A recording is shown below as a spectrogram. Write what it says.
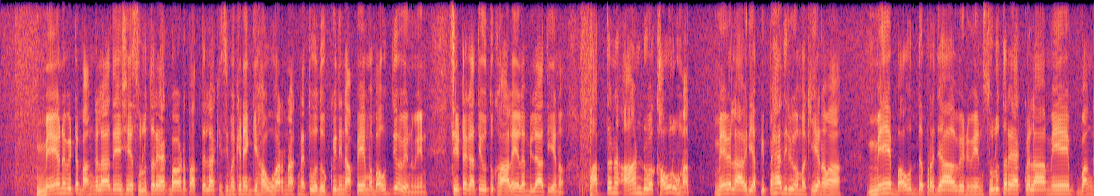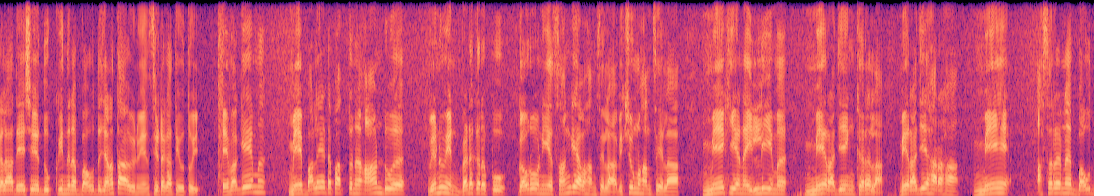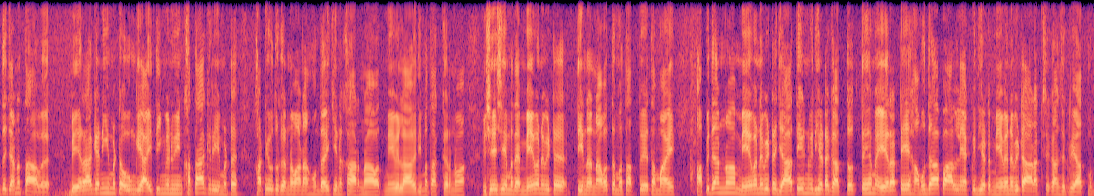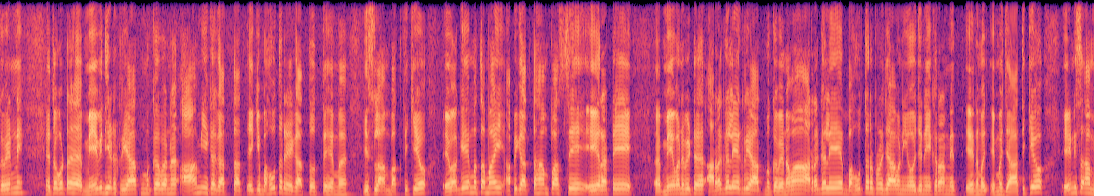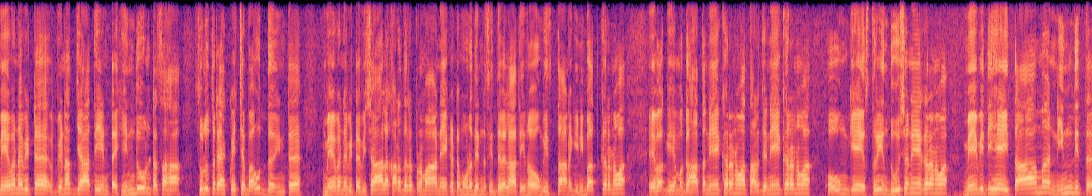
මේ වන විට බංගලාදේශයේ සුළුතරයක් බවට පත්වෙලා කිසිම කෙනෙක්ගේ හවුහරණක් නැතුව දුක් විඳින අපේම බෞද්ධයෝ වෙනුවෙන් සිටගත යුතු කාලය එළඹිලා තියෙනවා. පත්වන ආණ්ඩුව කවුරු වුණත් මේ වෙලාවේදී අපි පැහැදිලිවම කියනවා මේ බෞද්ධ ප්‍රජාව වෙනුවෙන් සුළුතරයක් වෙලා මේ බංගලාදේශයේ දුක් විඳින බෞද්ධ ජනතාව වෙනුවෙන් සිටගත යුතුයි. ඒ වගේම මේ බලයට පත්වන ආණ්ඩුව වෙනුවෙන් වැඩ කරපු ගෞරවනීය සංඝයා වහන්සේලා භික්ෂුන් වහන්සේලා මේ කියන ඉල්ලීම මේ රජයෙන් කරලා මේ රජය හරහා මේ අසරණ බෞද්ධ ජනතාව බේරා ගැනීමට ඔවුන්ගේ අයිතින් වෙනුවෙන් කතා කිරීමට කටයුතු කරනවා නම් හොඳයි කියන කාරණාවත් මේ වෙලාවේදී මතක් කරනවා. විශේෂයෙන්ම දැන් මේ වන විට තියෙන නවතම තත්වය තමයි අපි දන්නවා මේ වන විට ජාතීන් විදිහට ගත්තොත් එහෙම ඒ රටේ හමුදා පාලනයක් විදිහට මේ වෙන විට ආරක්ෂක අංශ ක්‍රියාත්මක වෙන්නේ. එතකොට මේ විදිහට ක්‍රියාත්මක වන ආමි එක ගත්තත් ඒකේ බහුතරය ගත්තොත් එහෙම ඉස්ලාම් භක්තිකයෝ ඒ වගේම තමයි අපි ගත්තහන් පස්සේ ඒ රටේ මේ වන විට අරගලය ක්‍රියාත්මක වෙනවා. අරගලයේ බහුතර ප්‍රජාව නියෝජනය කරන්නෙත් එනම එම ජාතිකයෝ. ඒ නිසා මේ වන විට වෙනත් ජාතීන්ට හින්දුන්ට සහ සුළුතරයක් වෙච්ච බෞද්ධයින්ට මේ වන විට විශාල කරදර ප්‍රමාණයකට මුණ දෙන්න සිද්ධ වෙලා තියෙන ඔවුන්ගේ ස්ථාන ගිනිබත් කරනවා. ඒ වගේම ඝාතනය කරනවා තර්ජනය කරනවා. ඔවුන්ගේ ස්ත්‍රීන් දූෂණය කරනවා. මේ විදිහේ ඊටාම නින්දිත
